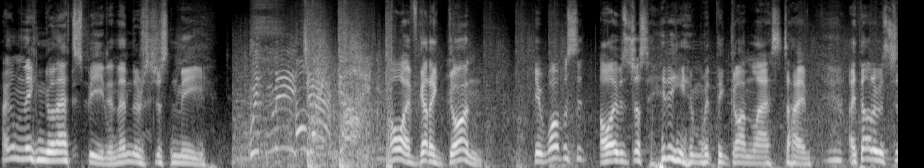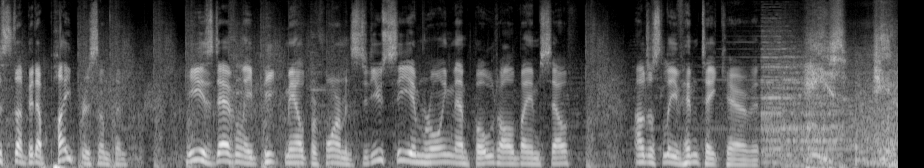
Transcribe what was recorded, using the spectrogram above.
How come they can go that speed and then there's just me? With me, oh Jack! Oh, I've got a gun. Okay, what was it? Oh, I was just hitting him with the gun last time. I thought it was just a bit of pipe or something. He is definitely peak male performance. Did you see him rowing that boat all by himself? I'll just leave him take care of it. He's here,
